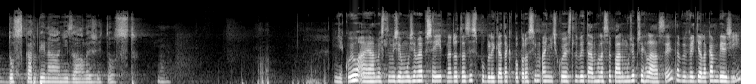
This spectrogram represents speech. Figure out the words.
dost kardinální záležitost. Děkuju a já myslím, že můžeme přejít na dotazy z publika, tak poprosím Aničku, jestli by tamhle se pán může přihlásit, aby věděla, kam běží.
